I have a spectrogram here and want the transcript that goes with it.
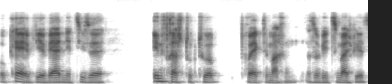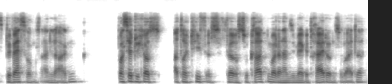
okay, wir werden jetzt diese Infrastrukturprojekte machen. Also wie zum Beispiel jetzt Bewässerungsanlagen. Was ja durchaus attraktiv ist für Aristokraten, weil dann haben sie mehr Getreide und so weiter.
